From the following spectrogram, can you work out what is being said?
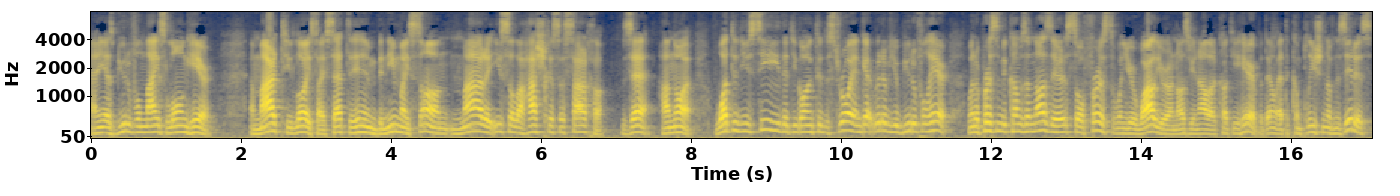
and he has beautiful, nice, long hair. Amarti lois, I said to him, Beni, my son, Mare isa lahashches esarcha, ze hanoah. What did you see that you're going to destroy and get rid of your beautiful hair? When a person becomes a nazir, so first, when you're while you're a nazir, you're not allowed to cut your hair, but then at the completion of naziris,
